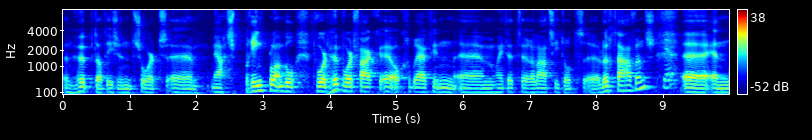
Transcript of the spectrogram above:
een hub dat is een soort uh, ja, springplan. Het woord hub wordt vaak uh, ook gebruikt in um, hoe heet het, relatie tot luchthavens. en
